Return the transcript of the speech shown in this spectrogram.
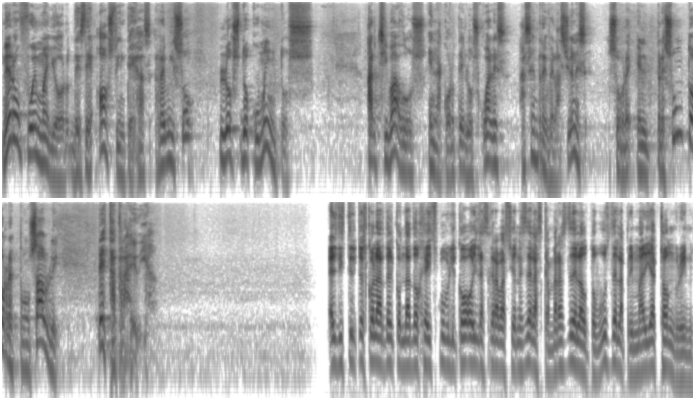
Nero fue mayor desde Austin, Texas, revisó los documentos archivados en la corte, los cuales hacen revelaciones sobre el presunto responsable de esta tragedia. El Distrito Escolar del Condado Hayes publicó hoy las grabaciones de las cámaras del autobús de la primaria Tom Green.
